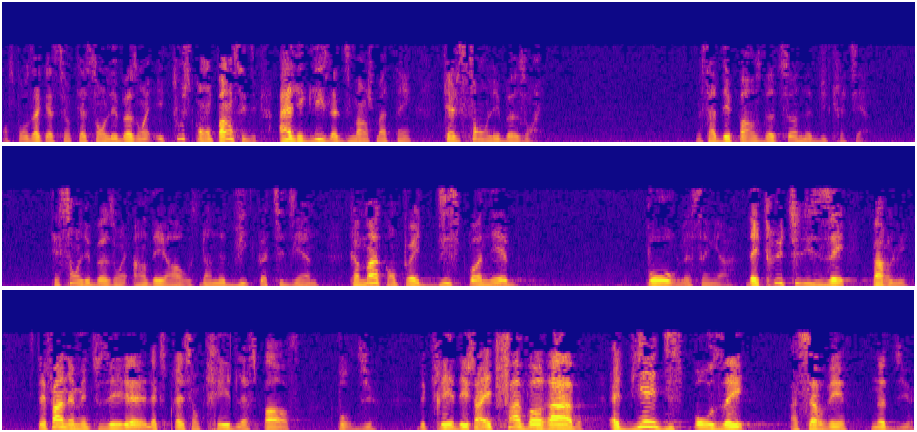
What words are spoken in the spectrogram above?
on, se pose la question, quels sont les besoins? Et tout ce qu'on pense, c'est à l'église, le dimanche matin, quels sont les besoins? Mais ça dépasse de ça, notre vie chrétienne. Quels sont les besoins en dehors, dans notre vie quotidienne? Comment qu'on peut être disponible pour le Seigneur, d'être utilisé par lui? Stéphane aime utiliser l'expression créer de l'espace pour Dieu, de créer des gens, être favorable, être bien disposé à servir notre Dieu.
